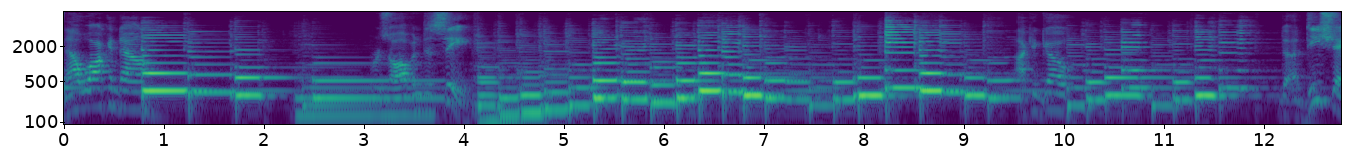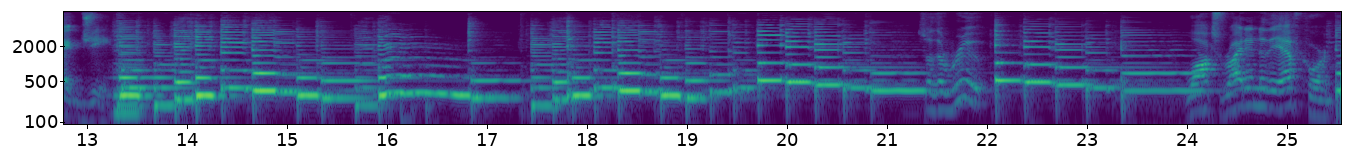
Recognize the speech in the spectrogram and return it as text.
Now walking down, resolving to C. could go a D-shaped G. So the root walks right into the F chord. The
